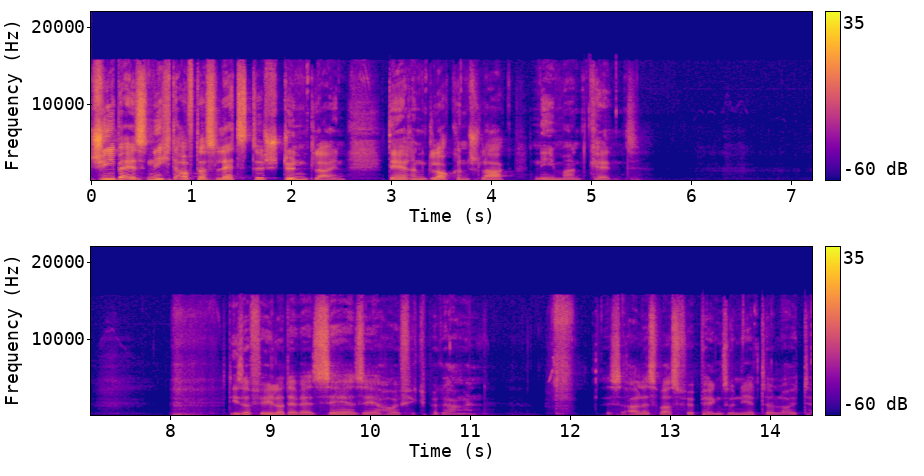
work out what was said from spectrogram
Schiebe es nicht auf das letzte Stündlein, deren Glockenschlag niemand kennt. Dieser Fehler, der wäre sehr, sehr häufig begangen. Das ist alles was für pensionierte Leute.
